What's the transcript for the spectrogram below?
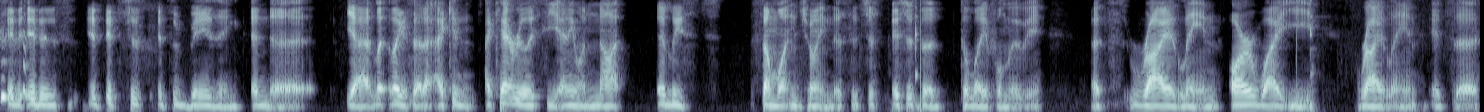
it, it is it, it's just it's amazing. And uh, yeah, like, like I said, I, I can I can't really see anyone not at least somewhat enjoying this. It's just it's just a delightful movie. That's Rye Lane, R Y E, Rye Lane. It's a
